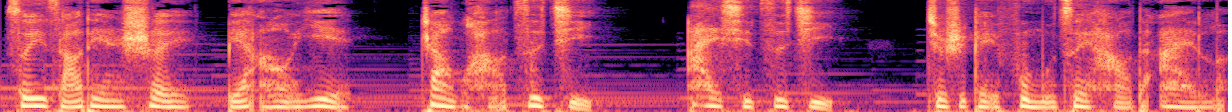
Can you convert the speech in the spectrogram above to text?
所以早点睡，别熬夜，照顾好自己，爱惜自己，就是给父母最好的爱了。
